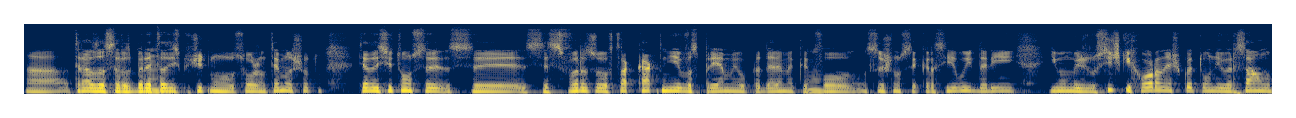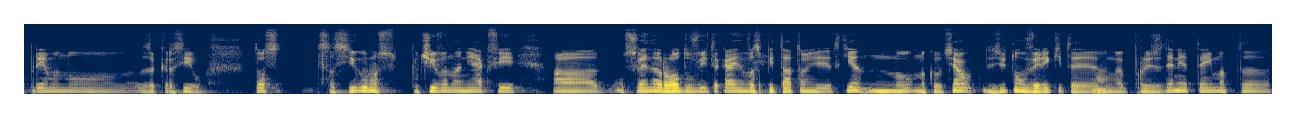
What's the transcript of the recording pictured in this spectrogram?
а, трябва да се разбере mm. тази изключително сложна тема, защото тя действително се, се, се свързва в това как ние възприемаме и определяме какво mm. всъщност е красиво и дали има между всички хора нещо, което е универсално приемано за красиво. Тоест, със сигурност почива на някакви, а, освен родови, така и възпитателни и такива, но, но като цяло, действително великите а. произведения, те имат а,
